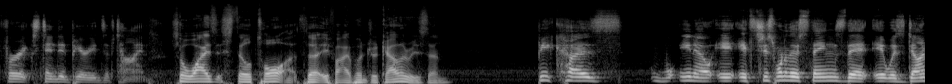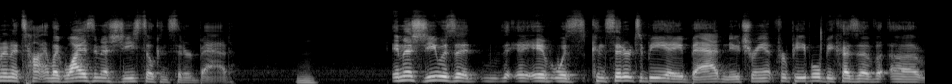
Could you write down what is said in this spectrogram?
for extended periods of time. So why is it still taught at thirty five hundred calories then? Because you know it, it's just one of those things that it was done in a time like why is MSG still considered bad? Hmm. MSG was a it was considered to be a bad nutrient for people because of a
